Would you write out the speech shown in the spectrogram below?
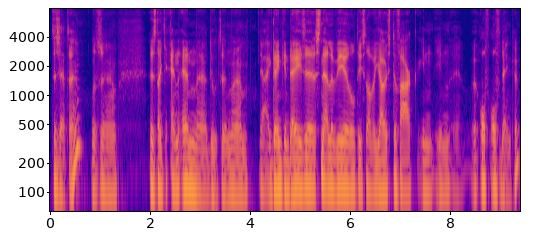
te zetten. Hè? Dus, dus dat je en-en doet. En ehm, ja, ik denk in deze snelle wereld is dat we juist te vaak in, in of-of denken.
